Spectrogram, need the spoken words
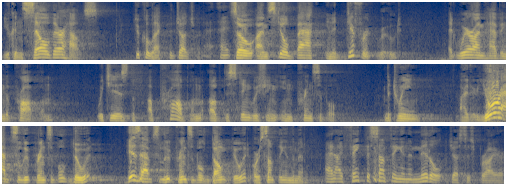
you can sell their house to collect the judgment. So I'm still back in a different route at where I'm having the problem which is the, a problem of distinguishing in principle between either your absolute principle, do it, his absolute principle, don't do it, or something in the middle. And I think the something in the middle, Justice Breyer,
